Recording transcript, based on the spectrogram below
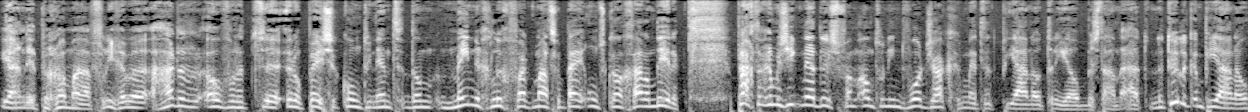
Ja, in dit programma vliegen we harder over het uh, Europese continent dan menig luchtvaartmaatschappij ons kan garanderen. Prachtige muziek net dus van Antonin Dvorak met het piano trio bestaande uit natuurlijk een piano,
